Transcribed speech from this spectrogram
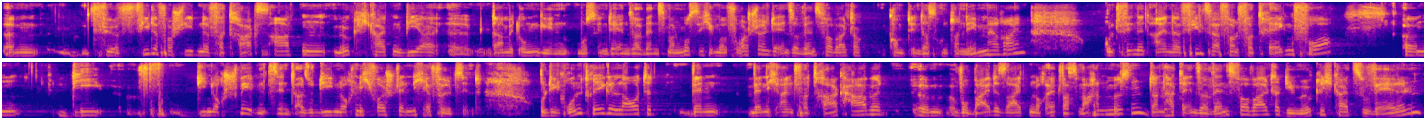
ähm, für viele verschiedene Vertragsarten Möglichkeiten, wie er äh, damit umgehen muss in der Insolvenz. Man muss sich immer vorstellen, der Insolvenzverwalter kommt in das Unternehmen herein und findet eine Vielzahl von Verträgen vor, ähm, die, die noch schwebend sind, also die noch nicht vollständig erfüllt sind. Und die Grundregel lautet, wenn wenn ich einen Vertrag habe, ähm, wo beide Seiten noch etwas machen müssen, dann hat der Insolvenzverwalter die Möglichkeit zu wählen,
